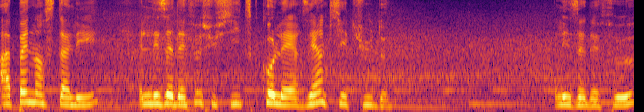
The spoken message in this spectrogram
À peine installés, les ZFE suscitent colères et inquiétudes. Les ZFE,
